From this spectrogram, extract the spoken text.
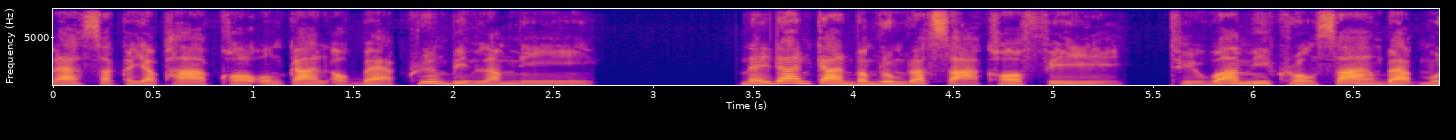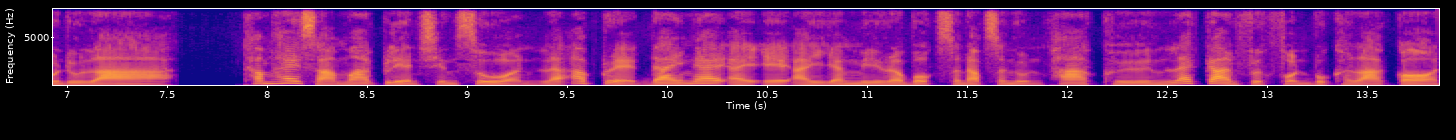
และศักยภาพขององค์การออกแบบเครื่องบินลำนี้ ในด้านการบำรุงรักษาคอฟี ถือว่ามีโครงสร้างแบบโมดูลาทำให้สามารถเปลี่ยนชิ้นส่วนและอัปเกรดได้ง่าย IAI ยังมีระบบสนับสนุนภาคพื้น และการฝึกฝนบุคลากร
